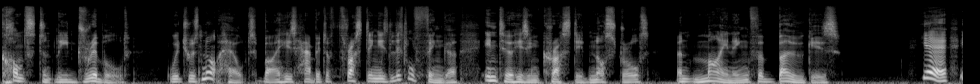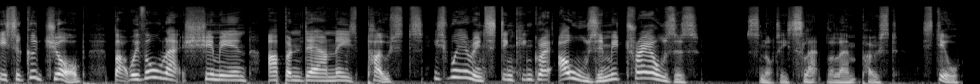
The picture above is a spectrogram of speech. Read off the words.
constantly dribbled, which was not helped by his habit of thrusting his little finger into his encrusted nostrils and mining for bogies. Yeah, it's a good job, but with all that shimmying up and down these posts, he's wearing stinking great holes in me trousers. Snotty slapped the lamp post. Still,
